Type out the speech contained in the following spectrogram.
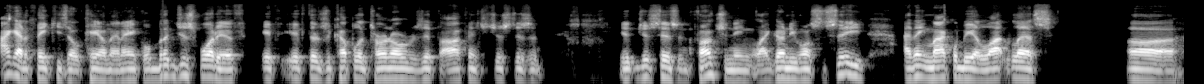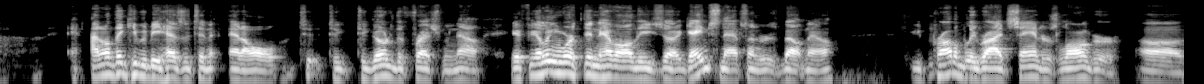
I got to think he's okay on that ankle. But just what if if if there's a couple of turnovers, if the offense just isn't it just isn't functioning like Gundy wants to see, I think Mike will be a lot less. Uh, I don't think he would be hesitant at all to to to go to the freshman. Now, if Illingworth didn't have all these uh, game snaps under his belt now, you mm-hmm. probably ride Sanders longer uh,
